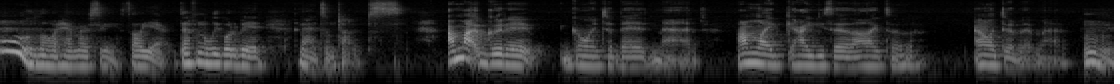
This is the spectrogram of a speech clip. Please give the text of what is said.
oh Lord have mercy. So yeah, definitely go to bed mad sometimes. I'm not good at going to bed mad. I'm like how you said, I like to, I don't like to go to bed mad. hmm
